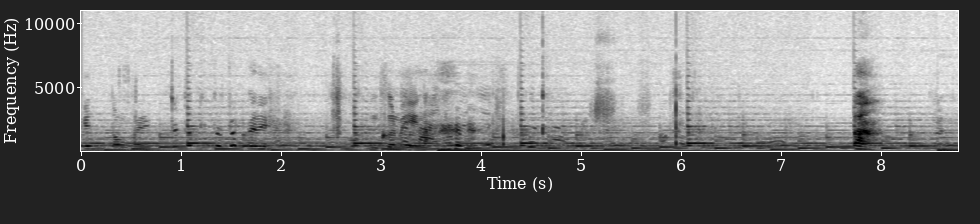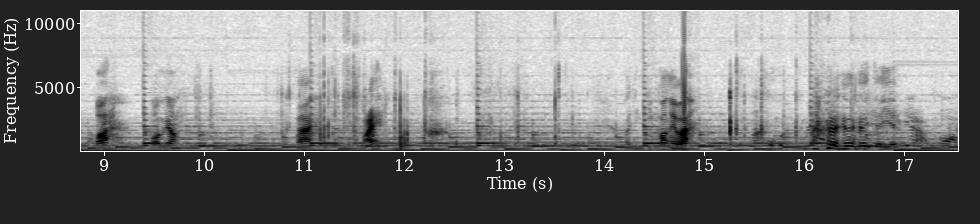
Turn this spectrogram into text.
ขึ้นตรงไปจุ๊บจุ๊บจุ๊บไปเลยผมขึ้นไปเองนะไปพร้อมยังไปไปมาจริงๆว่าไงวะ ใจเย็นเนี่ยขอบ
